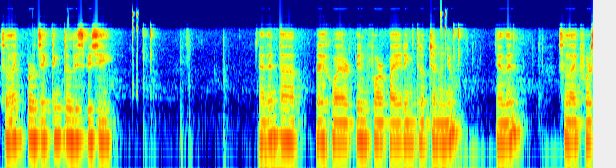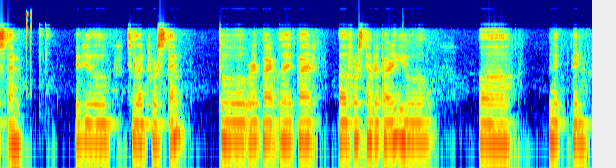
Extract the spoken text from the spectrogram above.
Select projecting to this PC and then tap required pin for pairing drop down menu and then select first time. If you select first time to repair repair uh, first time repairing you uh, need pin.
